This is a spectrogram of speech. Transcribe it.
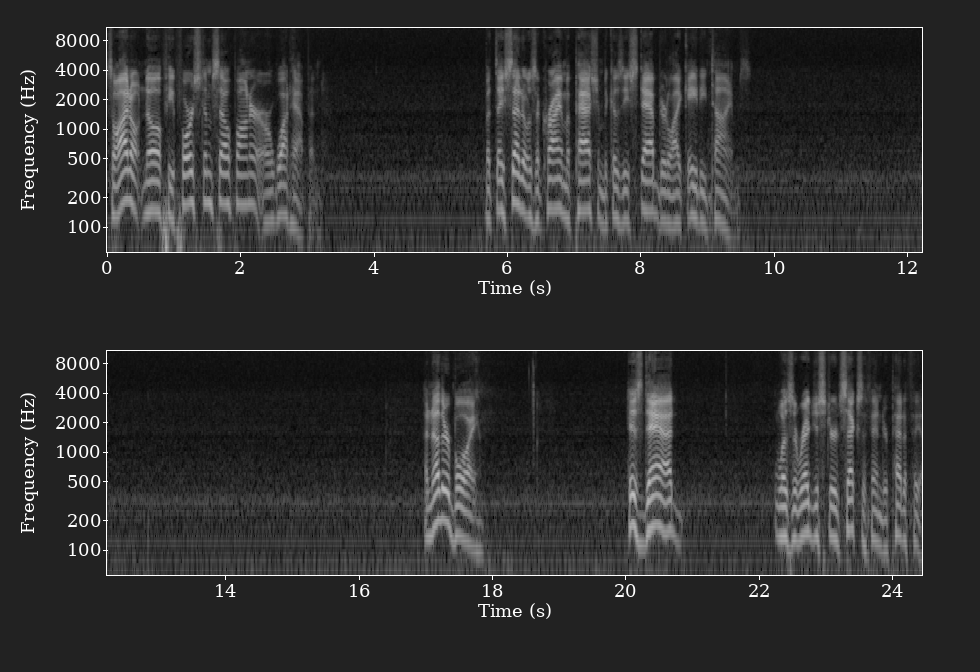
So I don't know if he forced himself on her or what happened. But they said it was a crime of passion because he stabbed her like 80 times. Another boy, his dad was a registered sex offender, pedophile.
